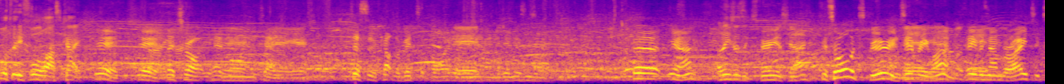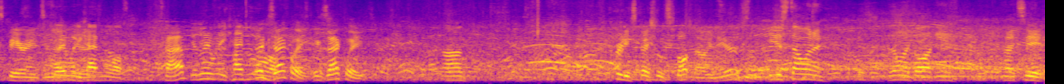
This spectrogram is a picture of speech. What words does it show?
434 last K. Yeah, yeah, that's right. You had more in the tank. Yeah, yeah. Just a couple of bits of bite every Yeah. now and again, isn't it? But, you know, I think it's experience, you know. it's all experience, Yeah, everyone. yeah. Even number eight's experience. You learn what you're capable of. Huh? You learn what you're capable of. Exactly, exactly. Um, Pretty special spot though in here, isn't it? you just don't want to, don't want to die at the end. That's it.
